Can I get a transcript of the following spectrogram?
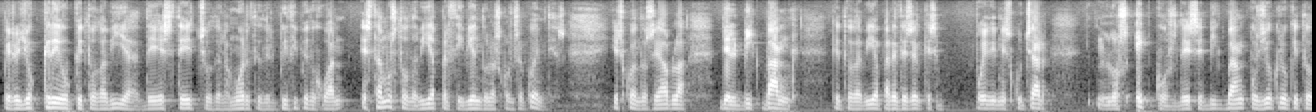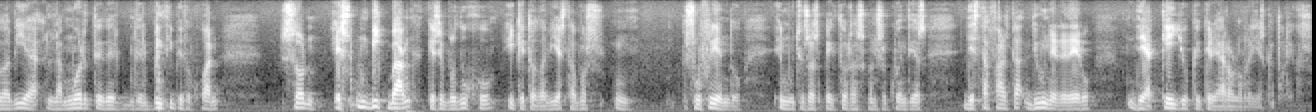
Pero yo creo que todavía de este hecho de la muerte del príncipe de Juan estamos todavía percibiendo las consecuencias. Es cuando se habla del Big Bang, que todavía parece ser que se pueden escuchar los ecos de ese Big Bang, pues yo creo que todavía la muerte del, príncipe de Juan son, es un Big Bang que se produjo y que todavía estamos mm, sufriendo en muchos aspectos las consecuencias de esta falta de un heredero de aquello que crearon los reyes católicos.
